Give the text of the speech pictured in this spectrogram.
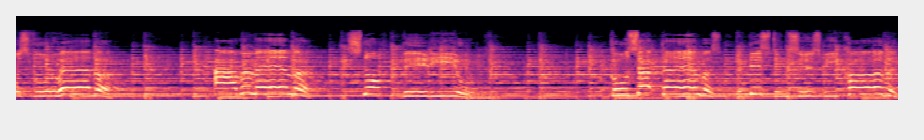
was forever. I remember snuff videos. Cold September's, the distances we covered,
